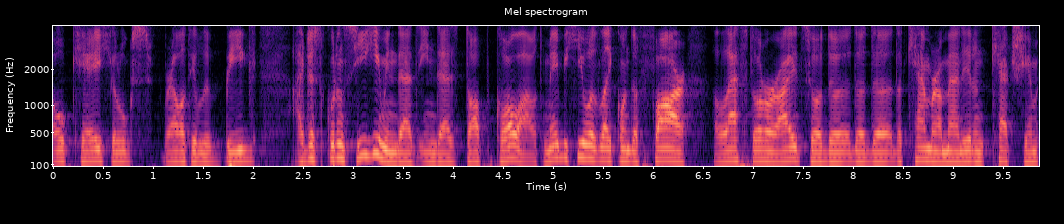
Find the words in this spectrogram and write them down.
okay. He looks relatively big. I just couldn't see him in that in that top call out. Maybe he was like on the far left or right, so the the the, the cameraman didn't catch him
